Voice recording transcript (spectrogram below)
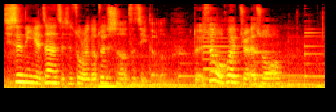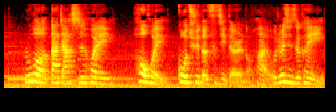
其实你也真的只是做了一个最适合自己的了。对，所以我会觉得说，如果大家是会。后悔过去的自己的人的话，我觉得其实可以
